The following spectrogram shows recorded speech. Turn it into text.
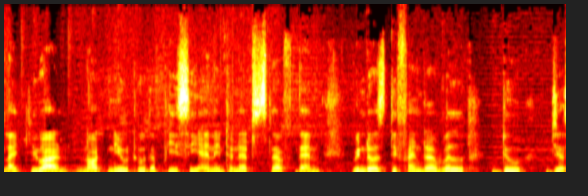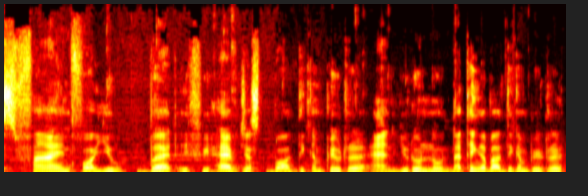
like you are not new to the pc and internet stuff then windows defender will do just fine for you. But if you have just bought the computer and you don't know nothing about the computer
